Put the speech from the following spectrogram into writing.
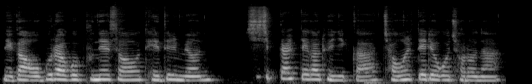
내가 억울하고 분해서 대들면 시집 갈 때가 되니까 정을 때려고 저러나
